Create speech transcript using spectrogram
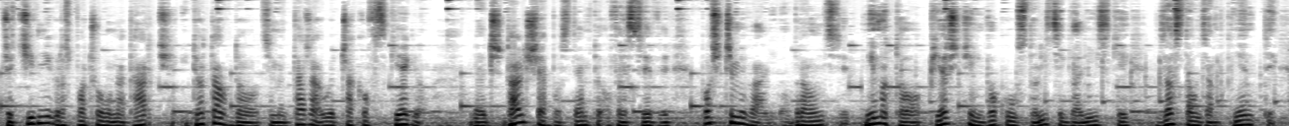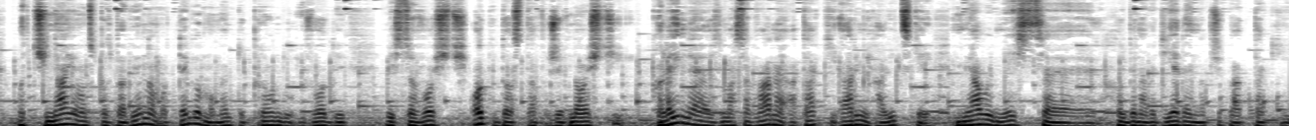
przeciwnik rozpoczął natarcie i dotarł do cmentarza Łyczakowskiego, lecz dalsze postępy ofensywy powstrzymywali obrońcy. Mimo to pierścień wokół stolicy galijskiej został zamknięty, odcinając pozbawioną od tego momentu prądu i wody miejscowość od dostaw żywności. Kolejne zmasowane ataki armii halickiej miały miejsce, choćby nawet jeden, na przykład taki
